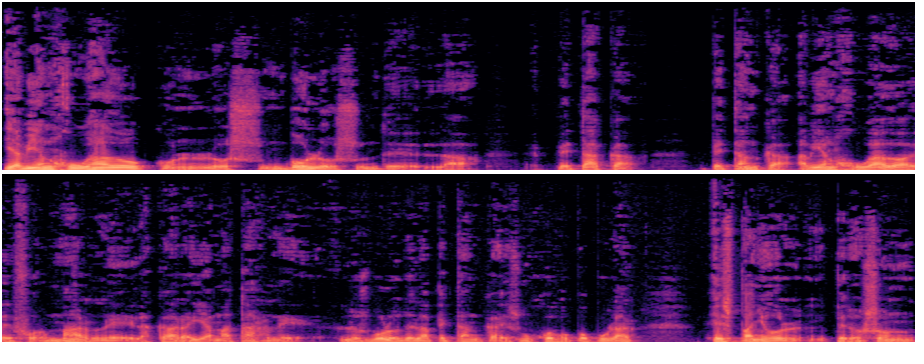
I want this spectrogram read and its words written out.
y habían jugado con los bolos de la petaca, petanca, habían jugado a deformarle la cara y a matarle. Los bolos de la petanca es un juego popular español, pero son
